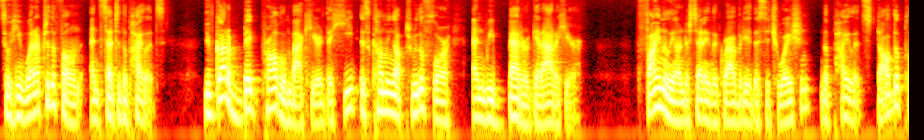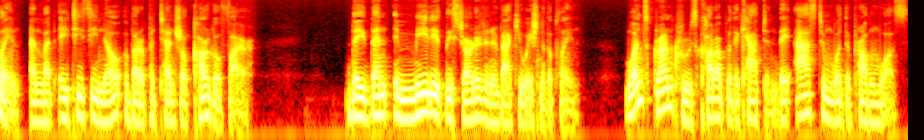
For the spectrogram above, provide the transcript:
So he went up to the phone and said to the pilots, You've got a big problem back here. The heat is coming up through the floor, and we better get out of here. Finally, understanding the gravity of the situation, the pilots stopped the plane and let ATC know about a potential cargo fire. They then immediately started an evacuation of the plane. Once ground crews caught up with the captain, they asked him what the problem was,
